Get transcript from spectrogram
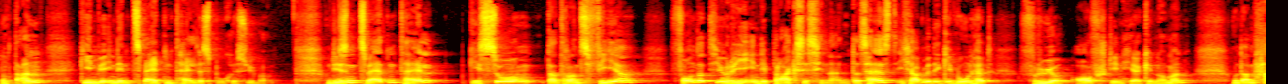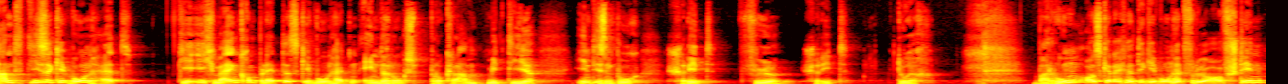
Und dann gehen wir in den zweiten Teil des Buches über. Und diesen zweiten Teil ist so der Transfer von der Theorie in die Praxis hinein. Das heißt, ich habe mir die Gewohnheit früher aufstehen hergenommen und anhand dieser Gewohnheit gehe ich mein komplettes Gewohnheitenänderungsprogramm mit dir in diesem Buch Schritt für Schritt durch. Warum ausgerechnet die Gewohnheit früh aufstehen?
